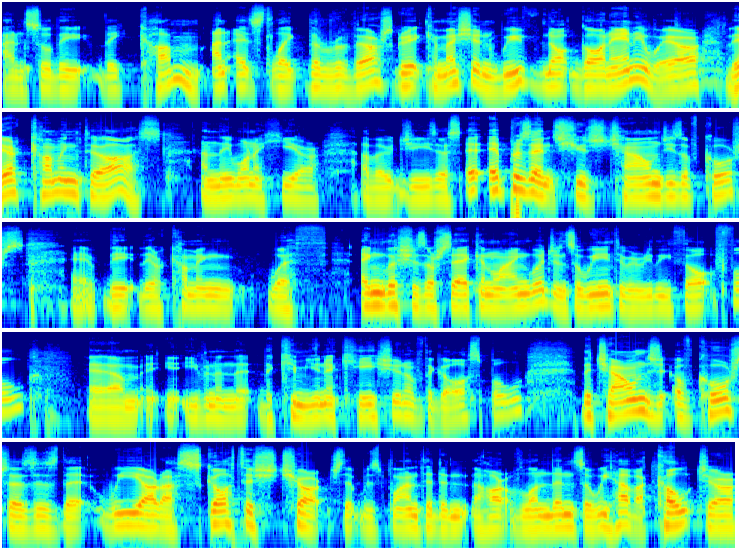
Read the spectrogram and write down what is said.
and so they they come, and it's like the reverse Great Commission. We've not gone anywhere; they're coming to us, and they want to hear about Jesus. It, it presents huge challenges, of course. Uh, they they're coming with English is our second language, and so we need to be really thoughtful um, even in the, the communication of the gospel. The challenge, of course, is, is that we are a Scottish church that was planted in the heart of London, so we have a culture.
